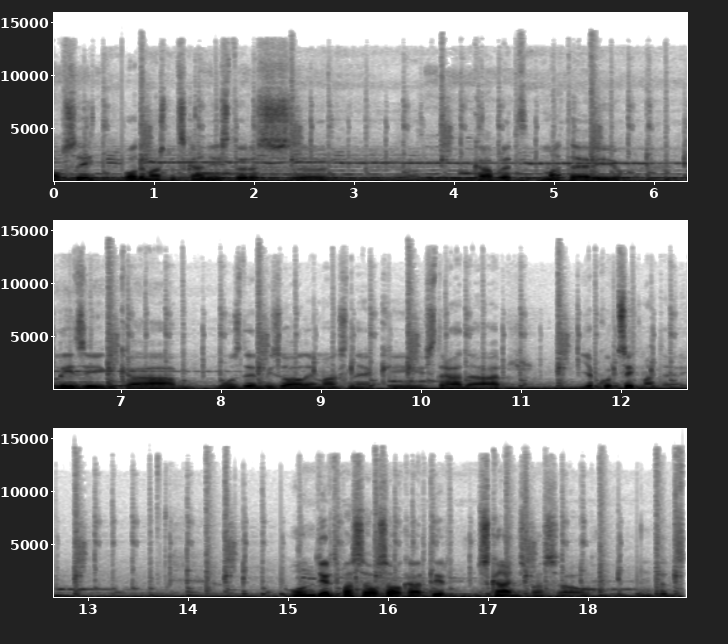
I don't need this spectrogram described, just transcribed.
ausī. Valdemārs pēc skaņa izturas eh, kā pret matēriju, līdzīgi kā mūsdienu vizuālie mākslinieki strādā ar jebkuru citu matēriju. Un ģirta pasaule savukārt ir skaņas pasaule. Un tad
